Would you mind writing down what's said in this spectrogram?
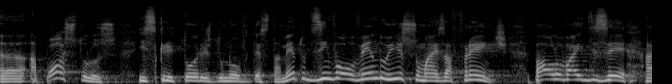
uh, apóstolos, escritores do Novo Testamento, desenvolvendo isso mais à frente. Paulo vai dizer: a,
